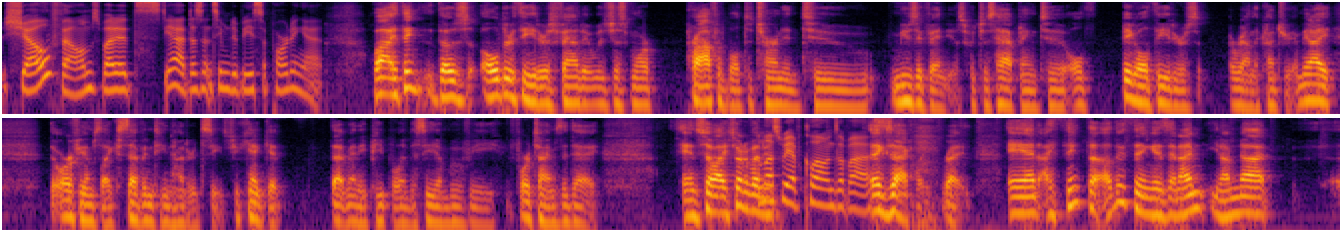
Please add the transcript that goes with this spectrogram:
show films, but it's yeah, it doesn't seem to be supporting it. Well, I think those older theaters found it was just more profitable to turn into music venues, which is happening to old big old theaters around the country. I mean, I the Orpheum's like seventeen hundred seats. You can't get that many people in to see a movie four times a day. And so I sort of unless under- we have clones of us. Exactly right. And I think the other thing is, and I'm you know I'm not uh,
